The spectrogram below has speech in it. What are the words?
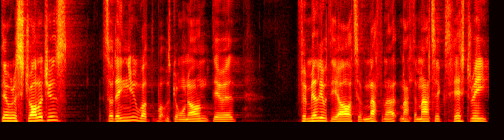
They were astrologers, so they knew what, what was going on. They were familiar with the art of mathematics, history.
